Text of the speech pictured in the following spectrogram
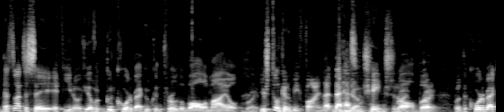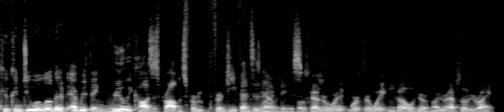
that's not to say if you know if you have a good quarterback who can throw the ball a mile, Right. you're still going to be fine. That, that hasn't Yeah. changed at Right, all. But right. but the quarterback who can do a little bit of everything really causes problems for, for defenses nowadays. Those guys are wa- worth their weight in gold. You're, no, you're absolutely right.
